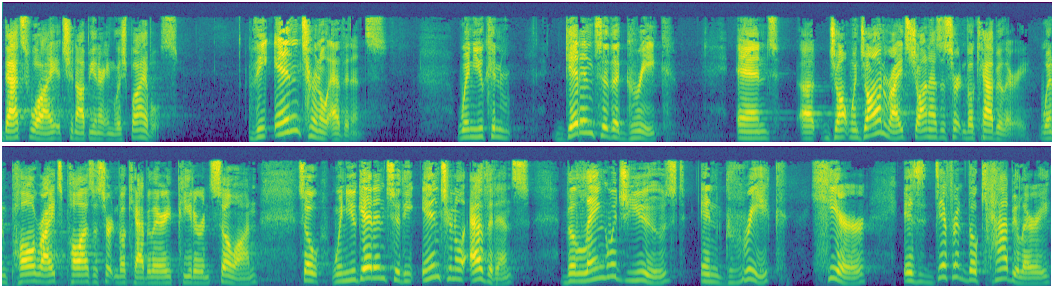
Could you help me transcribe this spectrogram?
That's why it should not be in our English Bibles. The internal evidence, when you can get into the Greek and uh, John, when John writes, John has a certain vocabulary. When Paul writes, Paul has a certain vocabulary, Peter, and so on. So when you get into the internal evidence, the language used in Greek here is different vocabulary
